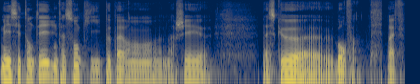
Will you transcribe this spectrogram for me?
mais c'est tenté d'une façon qui ne peut pas vraiment marcher. Euh, parce que, euh, bon, enfin, bref,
